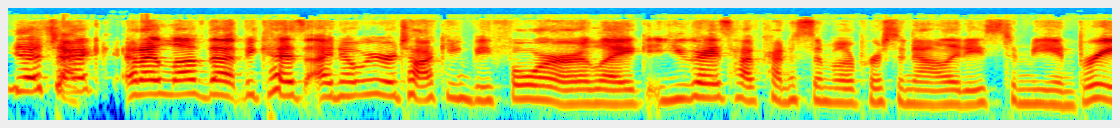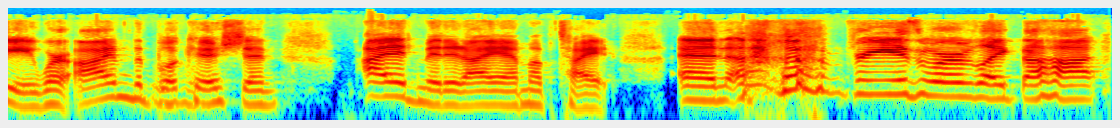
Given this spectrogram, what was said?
Yeah, check. And I love that because I know we were talking before, like you guys have kind of similar personalities to me and Brie, where I'm the mm-hmm. bookish mm-hmm. and I admit it, I am uptight. And uh, Brie is more of like the hot.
